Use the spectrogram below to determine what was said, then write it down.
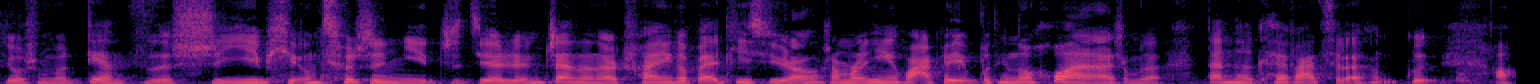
有什么电子试衣屏，就是你直接。人站在那儿穿一个白 T 恤，然后上面印花可以不停的换啊什么的，但它开发起来很贵啊。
